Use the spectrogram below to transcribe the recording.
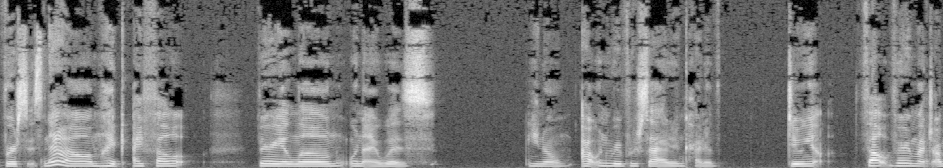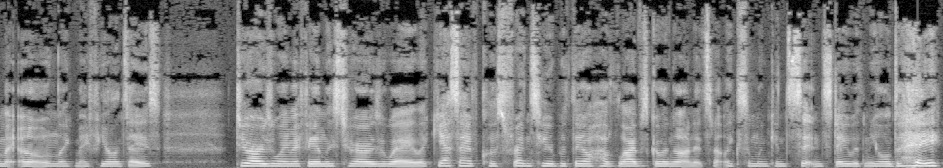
versus now, I'm like I felt very alone when I was you know, out in Riverside and kind of doing it felt very much on my own. Like my fiance is two hours away, my family's two hours away. Like, yes, I have close friends here, but they all have lives going on. It's not like someone can sit and stay with me all day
